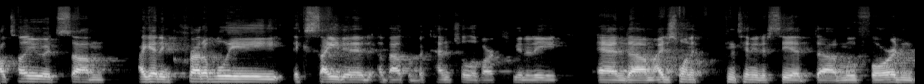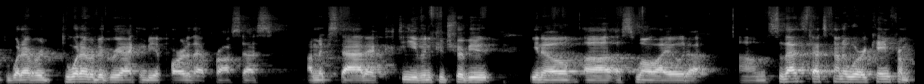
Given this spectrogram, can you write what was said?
I'll tell you, it's um, I get incredibly excited about the potential of our community, and um, I just want to continue to see it uh, move forward. And whatever to whatever degree I can be a part of that process, I'm ecstatic to even contribute, you know, uh, a small iota. Um, so that's that's kind of where it came from.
